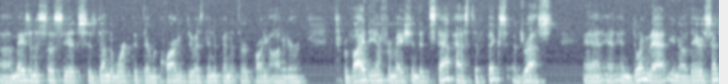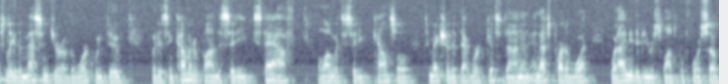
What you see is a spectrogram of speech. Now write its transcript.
Uh, Maze and Associates has done the work that they're required to do as an independent third-party auditor to provide the information that staff has to fix, address, and, and, and doing that, you know, they're essentially the messenger of the work we do, but it's incumbent upon the city staff, along with the city council, to make sure that that work gets done. And, and that's part of what, what I need to be responsible for. So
